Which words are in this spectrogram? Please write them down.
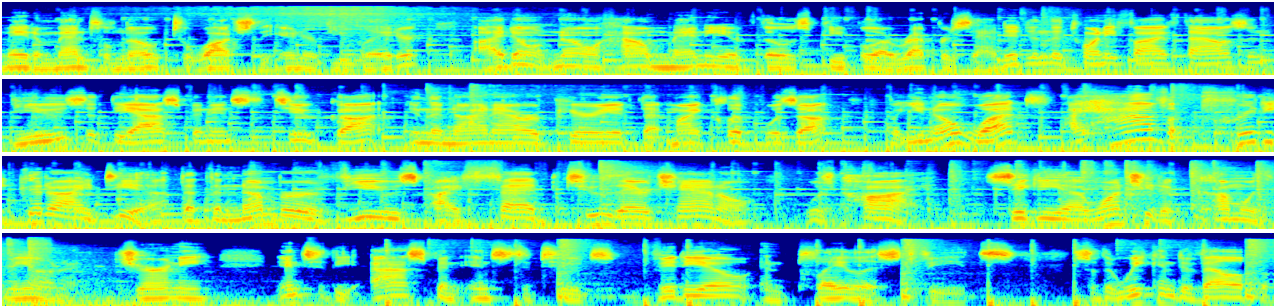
made a mental note to watch the interview later, I don't know how many of those people are represented in the 25,000 views that the Aspen Institute got in the nine hour period that my clip was up. But you know what? I have a pretty good idea that the number of views I fed to their channel was high. Ziggy, I want you to come with me on a journey into the Aspen Institute's video and playlist feeds so that we can develop a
